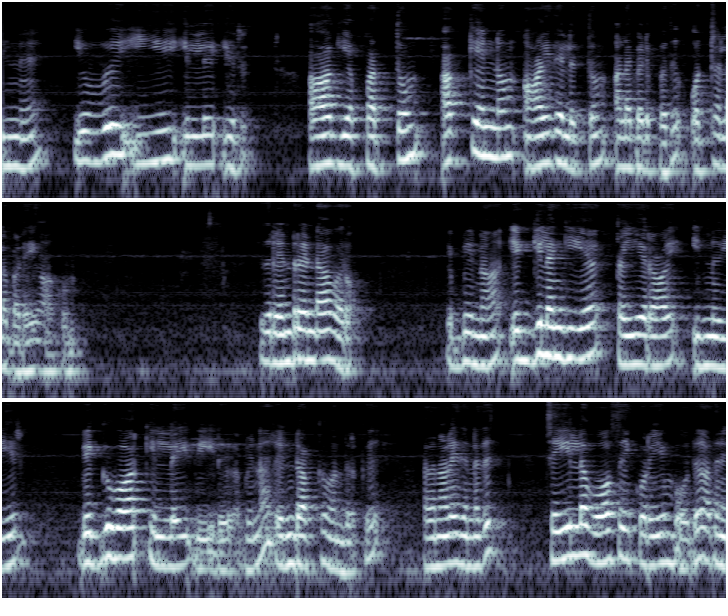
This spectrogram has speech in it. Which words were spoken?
இன்னு இவ்வு ஈ இல்லு இரு. ஆகிய பத்தும் அக் என்னும் ஆயுதெழுத்தும் அளபெடுப்பது ஒற்றளபடை ஆகும். இது ரெண்டு ரெண்டாக வரும். எப்படின்னா எக்கிலங்கிய கையராய் இன்னுயிர் வெகுவார்க்கில்லை வீடு அப்படின்னா ரெண்டு அக்கு வந்திருக்கு. அதனால் இது என்னது? செயலில் ஓசை குறையும் போது அதனை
